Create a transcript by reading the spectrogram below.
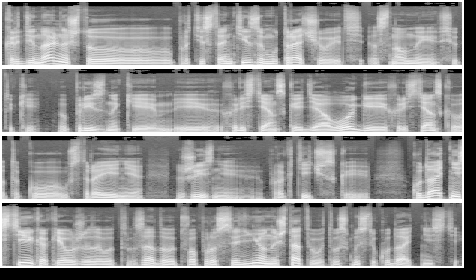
кардинально, что протестантизм утрачивает основные все-таки признаки и христианской идеологии, и христианского такого устроения жизни практической. Куда отнести, как я уже вот задал этот вопрос, Соединенные Штаты в этом смысле куда отнести?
